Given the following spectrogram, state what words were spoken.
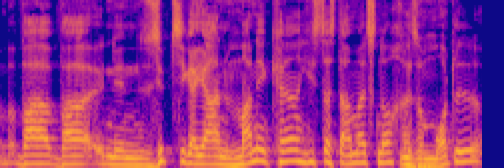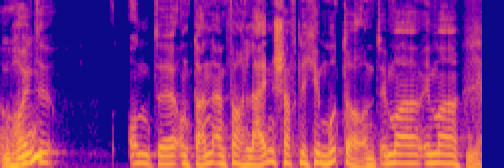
war, war in den 70er Jahren Mannequin, hieß das damals noch, also mhm. Model. Mhm. Heute und, äh, und dann einfach leidenschaftliche Mutter und immer, immer yeah.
